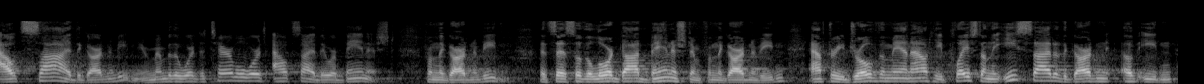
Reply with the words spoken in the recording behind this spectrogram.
outside the Garden of Eden. You remember the word, the terrible words outside. They were banished from the Garden of Eden. It says, So the Lord God banished him from the Garden of Eden. After he drove the man out, he placed on the east side of the Garden of Eden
